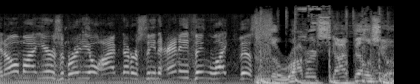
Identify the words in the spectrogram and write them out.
In all my years of radio, I've never seen anything like this. The Robert Scott Bell Show.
